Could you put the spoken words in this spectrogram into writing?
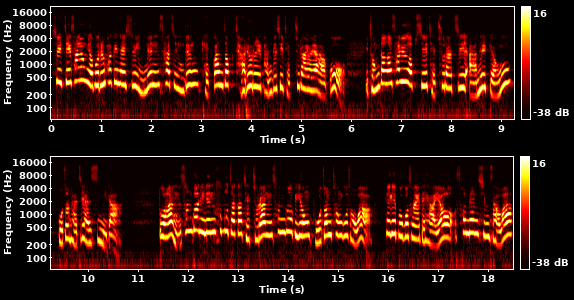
실제 사용 여부를 확인할 수 있는 사진 등 객관적 자료를 반드시 제출하여야 하고 정당한 사유 없이 제출하지 않을 경우 보전하지 않습니다. 또한 선관위는 후보자가 제출한 선거비용 보전 청구서와 회계 보고서에 대하여 서면 심사와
